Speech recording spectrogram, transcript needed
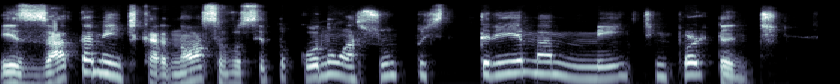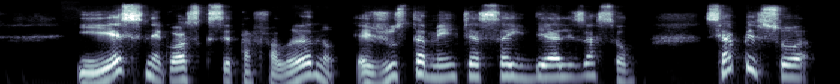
Exatamente, cara. Nossa, você tocou num assunto extremamente importante. E esse negócio que você está falando é justamente essa idealização. Se a pessoa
